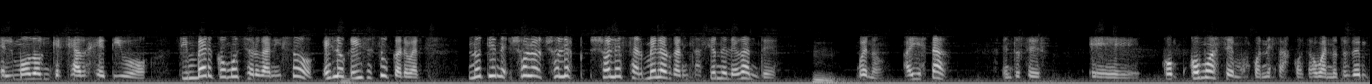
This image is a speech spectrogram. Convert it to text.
el modo en que se adjetivó, sin ver cómo se organizó. Es lo que dice Zuckerberg. No tiene, yo, lo- yo, les, yo les armé la organización elegante. Mm. Bueno, ahí está. Entonces, eh, ¿cómo, cómo hacemos con esas cosas? Bueno, entonces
